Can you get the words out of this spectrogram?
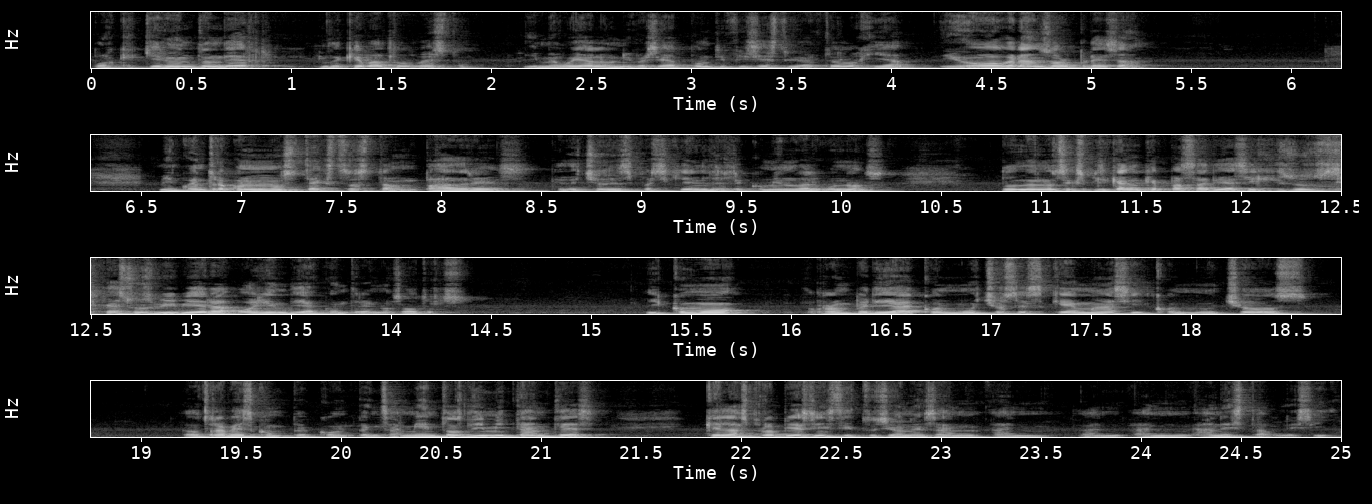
porque quiero entender de qué va todo esto. Y me voy a la Universidad Pontificia a estudiar teología. Y oh, gran sorpresa. Me encuentro con unos textos tan padres, que de hecho después si quieren les recomiendo algunos, donde nos explican qué pasaría si Jesús, Jesús viviera hoy en día entre nosotros. Y cómo rompería con muchos esquemas y con muchos, otra vez, con, con pensamientos limitantes que las propias instituciones han, han, han, han, establecido.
